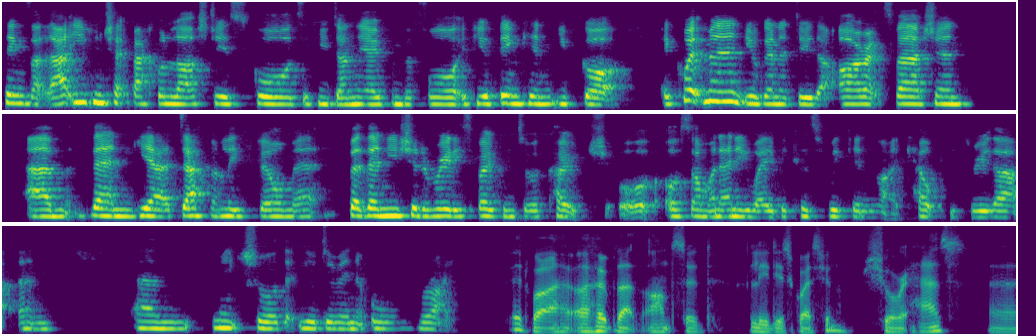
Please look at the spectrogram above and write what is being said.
things like that, you can check back on last year's scores if you've done the open before. If you're thinking you've got equipment, you're going to do the RX version, um, then yeah, definitely film it. But then you should have really spoken to a coach or, or someone anyway, because we can like help you through that and um, make sure that you're doing it all right. Good. Well, I, I hope that answered Lydia's question. I'm sure it has. Uh,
